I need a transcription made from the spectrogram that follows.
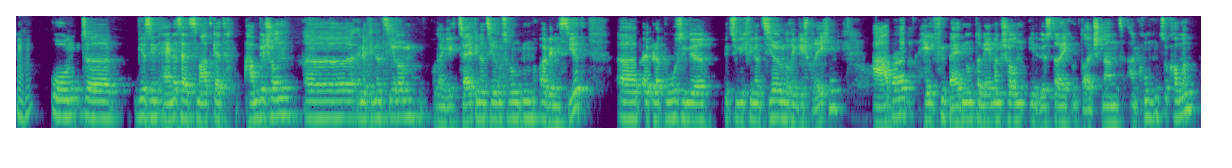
Mhm. Und äh, wir sind einerseits Smart Guide, haben wir schon äh, eine Finanzierung oder eigentlich zwei Finanzierungsrunden organisiert. Äh, bei Blabu sind wir bezüglich Finanzierung noch in Gesprächen, aber helfen beiden Unternehmen schon in Österreich und Deutschland an Kunden zu kommen.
